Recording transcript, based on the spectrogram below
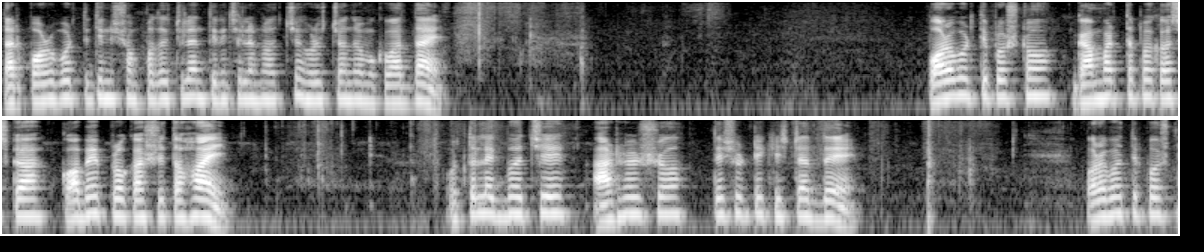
তার পরবর্তী যিনি সম্পাদক ছিলেন, তিনি ছিলেন হচ্ছে হরিশ্চন্দ্র মুখোপাধ্যায়। পরবর্তী প্রশ্ন, গাম্বার্তা প্রকাশকা কবে প্রকাশিত হয়? উত্তর লিখবে হচ্ছে আঠারোশো তেষট্টি খ্রিস্টাব্দে। পরবর্তী প্রশ্ন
